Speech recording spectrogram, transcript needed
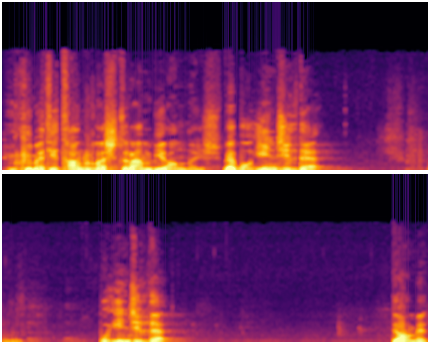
Hükümeti tanrılaştıran bir anlayış ve bu İncil'de. Bu İncil'de. Devam et.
